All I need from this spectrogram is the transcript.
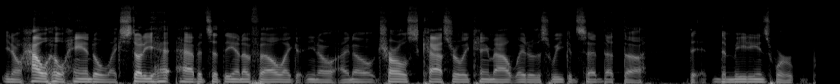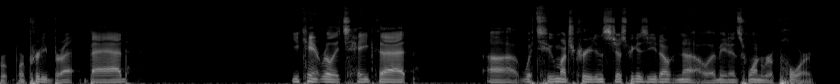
you know, how he'll handle like study ha- habits at the NFL. Like, you know, I know Charles Casserly came out later this week and said that the the, the meetings were were pretty bad. You can't really take that uh, with too much credence just because you don't know. I mean, it's one report.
